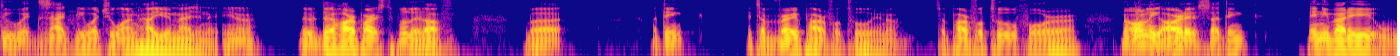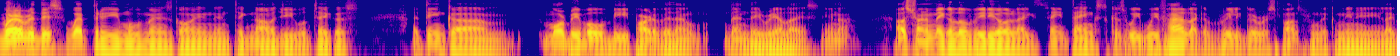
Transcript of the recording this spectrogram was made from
do exactly what you want how you imagine it, you know? The the hard part is to pull it off. But I think it's a very powerful tool, you know. It's a powerful tool for not only artists. I think anybody wherever this Web three movement is going and technology will take us. I think um, more people will be part of it than than they realize. You know, I was trying to make a little video like saying thanks because we we've had like a really good response from the community, like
